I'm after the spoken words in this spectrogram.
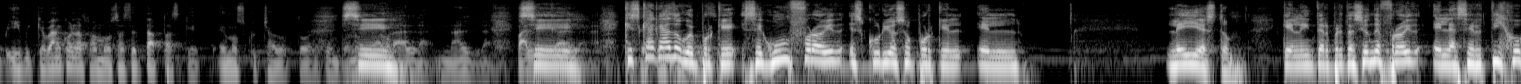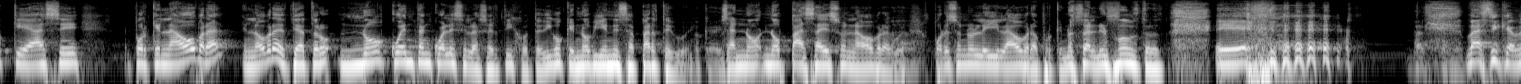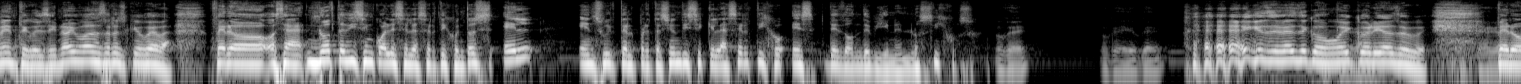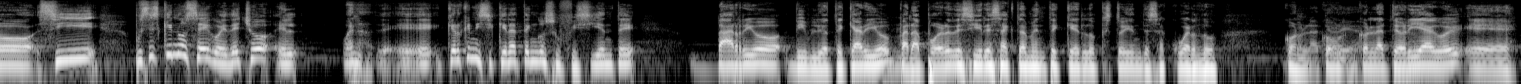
que, y que van con las famosas etapas que hemos escuchado todo el tiempo. ¿no? Sí. La la la fálica, Sí. Que es cagado, güey, porque según Freud es curioso porque el, el- leí esto, que en la interpretación de Freud el acertijo que hace porque en la obra, en la obra de teatro no cuentan cuál es el acertijo. Te digo que no viene esa parte, güey. Ok. O sea, no, no pasa eso en la obra, güey. Por eso no leí la obra, porque no salen monstruos. Eh, Básicamente. Básicamente, güey, si no hay monstruos, qué hueva. Pero, o sea, no te dicen cuál es el acertijo. Entonces, él, en su interpretación, dice que el acertijo es de dónde vienen los hijos. Ok, ok, ok. que se me hace como muy curioso, güey. Pero sí, pues es que no sé, güey. De hecho, el, bueno, eh, eh, creo que ni siquiera tengo suficiente barrio bibliotecario para poder decir exactamente qué es lo que estoy en desacuerdo con, Con la con- teoría. con la teoría, güey. Eh,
